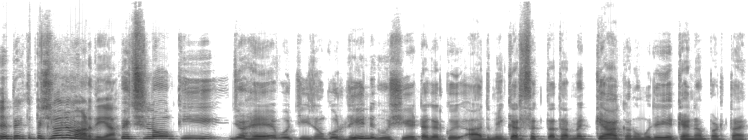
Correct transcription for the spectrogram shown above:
तो, तो पिछलों ने मार दिया। पिछलों की जो है वो चीज़ों को रीनिगोशिएट अगर कोई आदमी कर सकता था मैं क्या करूँ? मुझे ये कहना पड़ता है।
